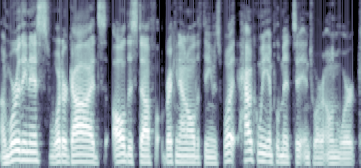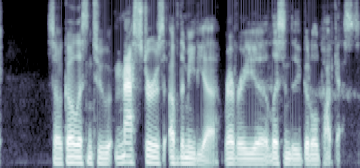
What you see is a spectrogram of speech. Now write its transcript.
unworthiness, what are gods, all this stuff, breaking down all the themes. What, how can we implement it into our own work? So go listen to Masters of the Media wherever you listen to the good old podcasts.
